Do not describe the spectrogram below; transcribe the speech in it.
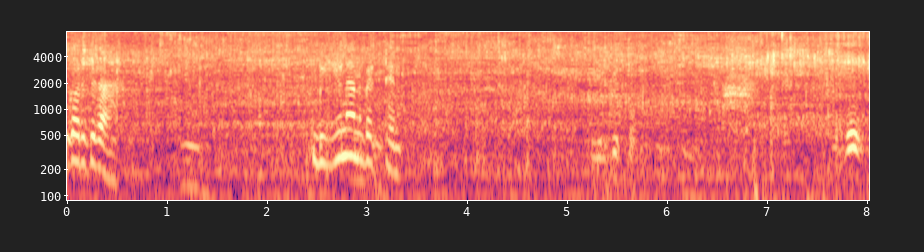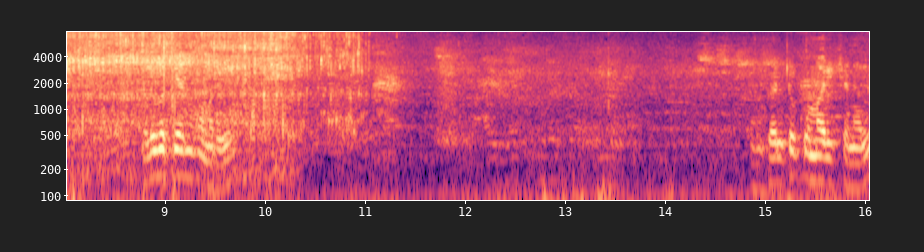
ఇది బియ్యం నేను పెట్టాను ఇది తీసుకో అబ్బో తెలుగు వచ్చేయనుకో మరి. వెంకట కుమారి ఛానల్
